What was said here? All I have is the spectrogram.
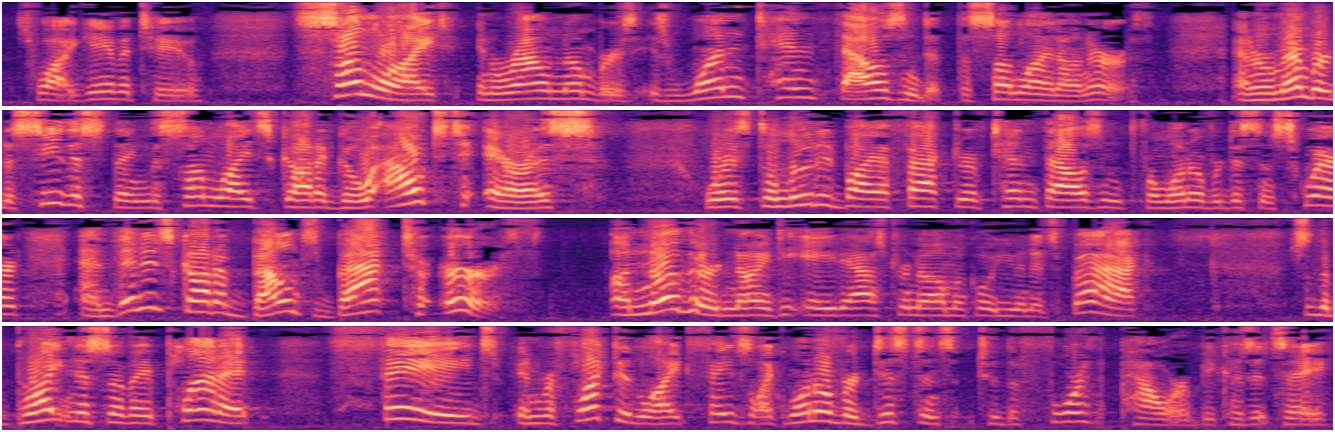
That's why I gave it to you. Sunlight, in round numbers, is one ten thousandth the sunlight on Earth. And remember, to see this thing, the sunlight's got to go out to Eris, where it's diluted by a factor of 10,000 from 1 over distance squared, and then it's got to bounce back to Earth, another 98 astronomical units back. So the brightness of a planet fades, in reflected light, fades like 1 over distance to the fourth power because it's a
